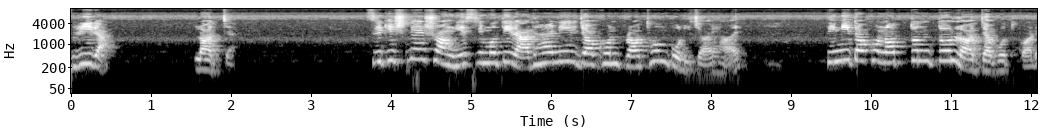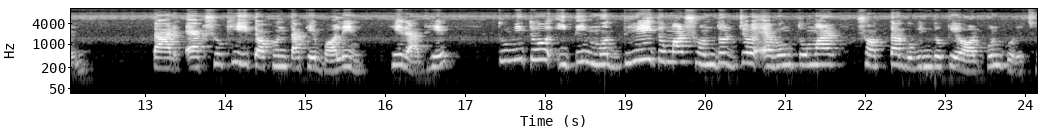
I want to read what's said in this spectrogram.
ব্রীড়া লজ্জা। শ্রীকৃষ্ণের সঙ্গে শ্রীমতী রাধারানীর যখন প্রথম পরিচয় হয়, তিনি তখন অত্যন্ত লজ্জাবোধ করেন। তার এক সখী তখন তাকে বলেন, হে রাধে, তুমি তো ইতিমধ্যেই তোমার সৌন্দর্য এবং তোমার সত্তা গোবিন্দকে অর্পণ করেছ।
